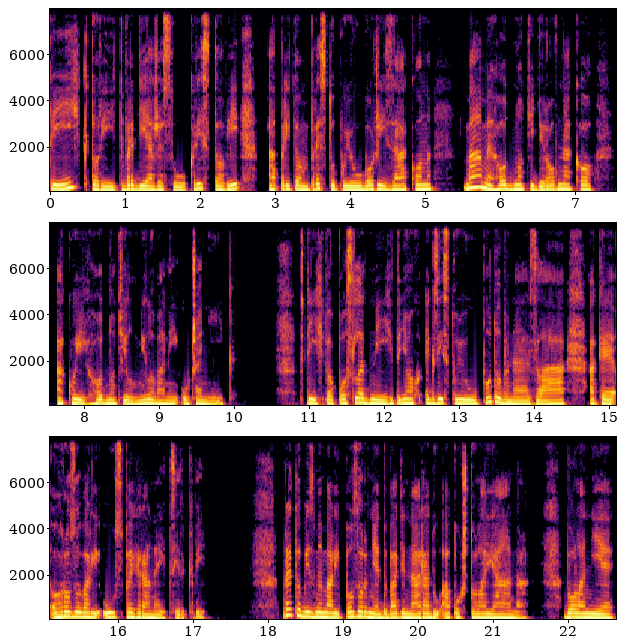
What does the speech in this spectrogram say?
Tých, ktorí tvrdia, že sú Kristovi a pritom prestupujú Boží zákon, máme hodnotiť rovnako, ako ich hodnotil milovaný učeník. V týchto posledných dňoch existujú podobné zlá, aké ohrozovali úspech ranej cirkvy. Preto by sme mali pozorne dbať na radu Apoštola Jána. Volanie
